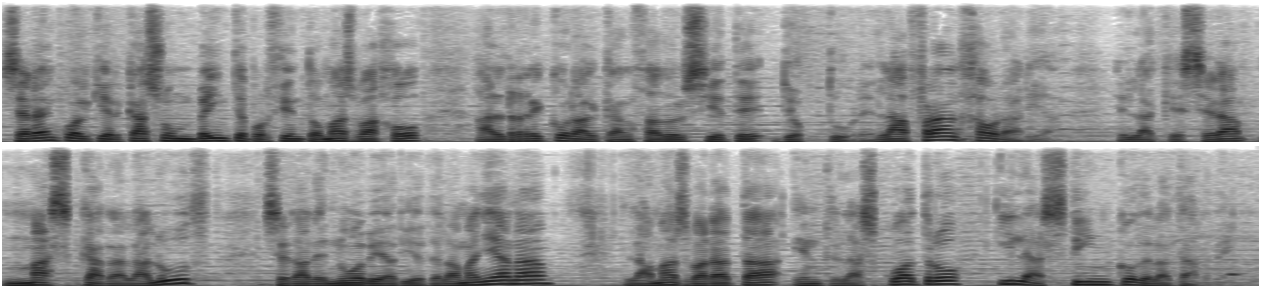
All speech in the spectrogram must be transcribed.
será en cualquier caso un 20% más bajo al récord alcanzado el 7 de octubre. La franja horaria en la que será más cara la luz, será de 9 a 10 de la mañana, la más barata entre las 4 y las 5 de la tarde.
